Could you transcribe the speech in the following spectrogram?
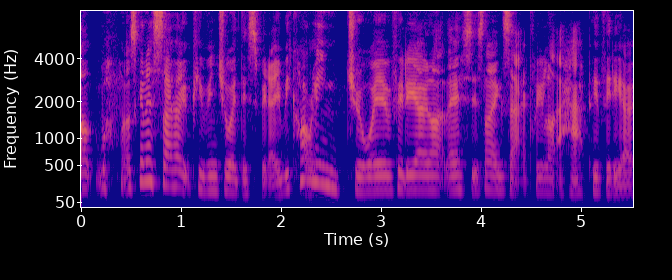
I was going to say I hope you've enjoyed this video. We can't really enjoy a video like this. It's not exactly like a happy video.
